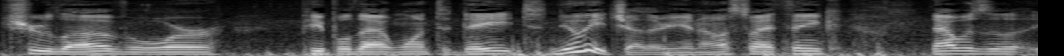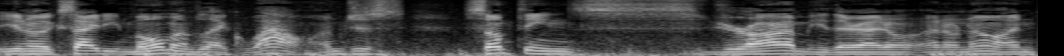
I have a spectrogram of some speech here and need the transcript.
true love or people that want to date knew each other. You know, so I think that was a you know exciting moment. I'm like, wow, I'm just something's drawing me there. I don't I don't know. And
